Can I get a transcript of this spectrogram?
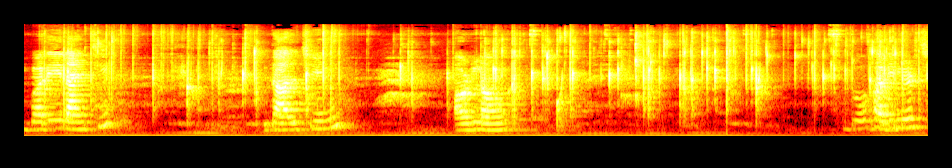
बड़ी इलायची, दालचीनी और लौंग। दो हरी मिर्च।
